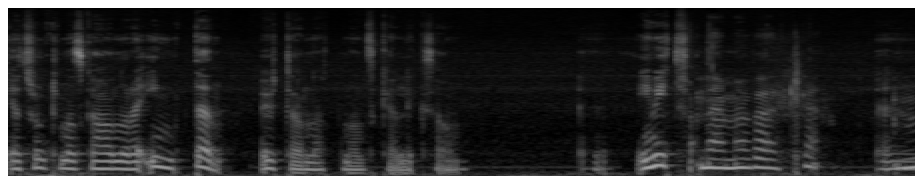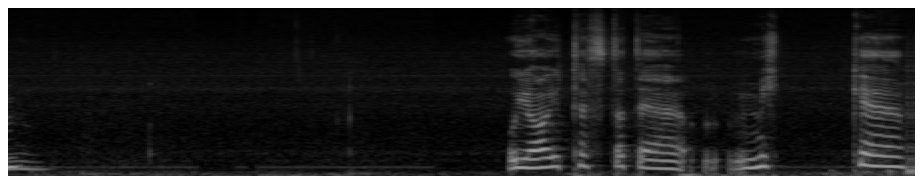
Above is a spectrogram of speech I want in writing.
jag tror inte man ska ha några inten utan att man ska liksom... Eh, I mitt fall. Nej men verkligen. Mm. Mm. Och jag har ju testat det mycket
